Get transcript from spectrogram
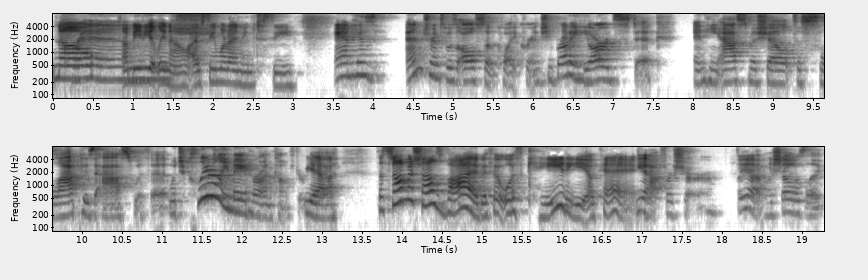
No. Immediately no. I've seen what I need to see. And his entrance was also quite cringe. He brought a yardstick and he asked Michelle to slap his ass with it, which clearly made her uncomfortable. Yeah. That's not Michelle's vibe. If it was Katie, okay. Yeah, for sure. But yeah, Michelle was like,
